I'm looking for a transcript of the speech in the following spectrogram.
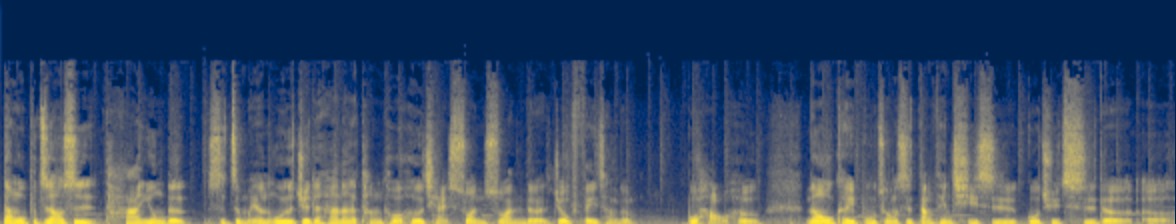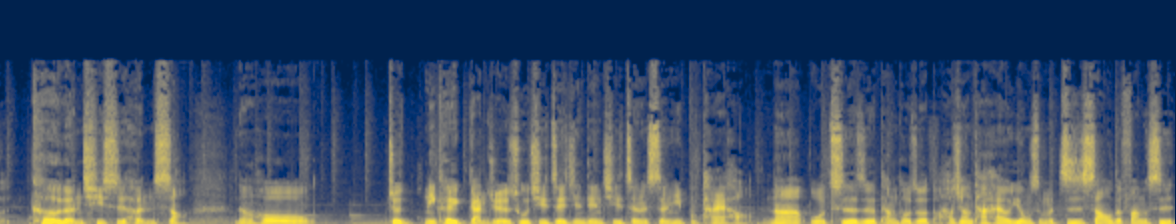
但我不知道是他用的是怎么样，我就觉得他那个汤头喝起来酸酸的，就非常的不好喝。然后我可以补充的是，当天其实过去吃的呃客人其实很少，然后。就你可以感觉出，其实这间店其实真的生意不太好。那我吃了这个汤头之后，好像他还有用什么炙烧的方式，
